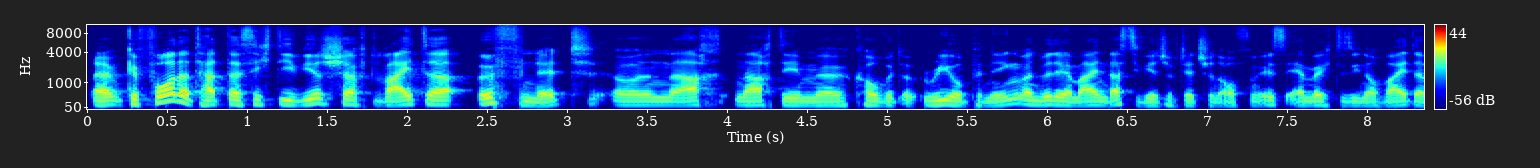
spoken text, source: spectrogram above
äh, gefordert hat, dass sich die Wirtschaft weiter öffnet äh, nach, nach dem äh, Covid-Reopening. Man würde ja meinen, dass die Wirtschaft jetzt schon offen ist. Er möchte sie noch weiter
